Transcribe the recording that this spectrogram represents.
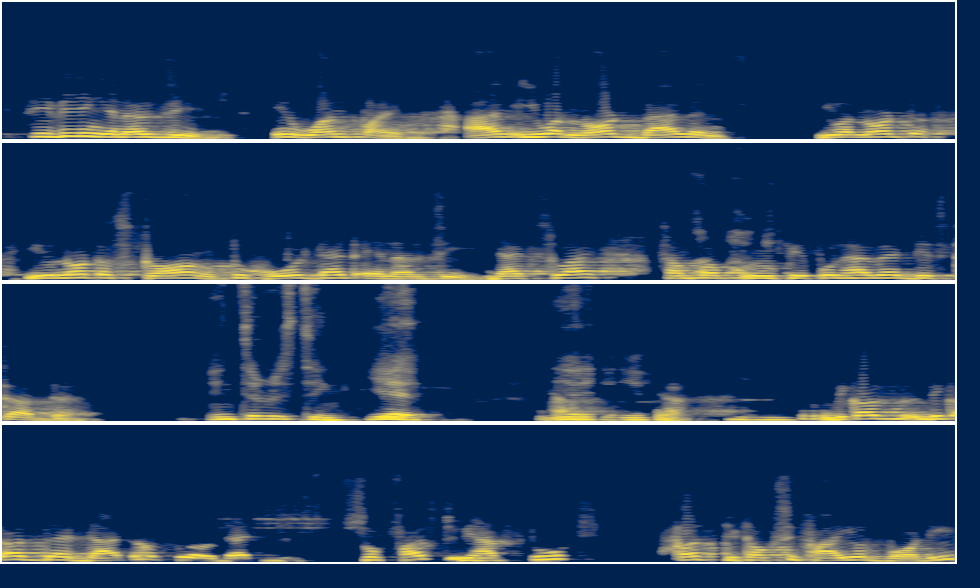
receiving energy in one point and you are not balanced you are not you're not strong to hold that energy that's why some Ah. people have a disturbed Interesting. Yeah. Yeah. yeah, Yeah. yeah. yeah. Mm. because because that that of uh, that so first we have to first detoxify your body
